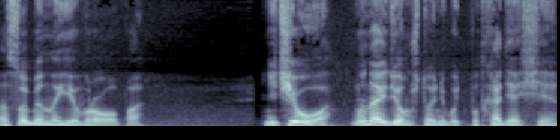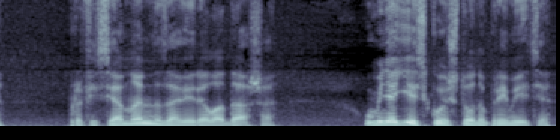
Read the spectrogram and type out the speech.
особенно Европа. «Ничего, мы найдем что-нибудь подходящее», — профессионально заверила Даша. «У меня есть кое-что на примете.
